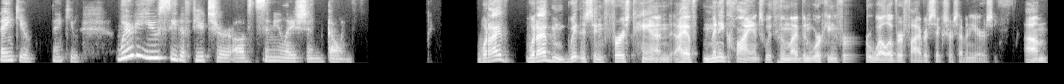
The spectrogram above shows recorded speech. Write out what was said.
Thank you, thank you. Where do you see the future of simulation going? What I've what I've been witnessing firsthand, I have many clients with whom I've been working for well over five or six or seven years. Um,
